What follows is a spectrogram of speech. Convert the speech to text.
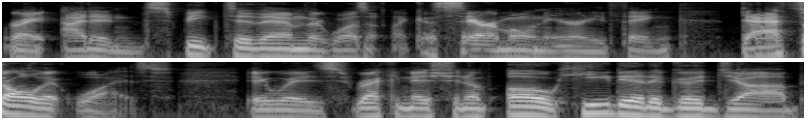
right? I didn't speak to them. There wasn't like a ceremony or anything. That's all it was. It was recognition of, oh, he did a good job.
